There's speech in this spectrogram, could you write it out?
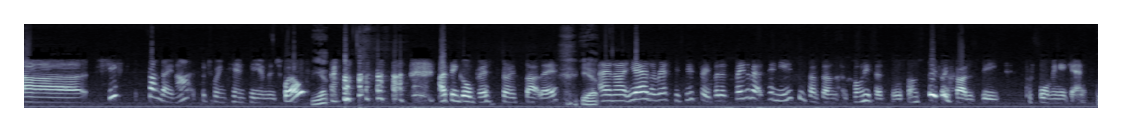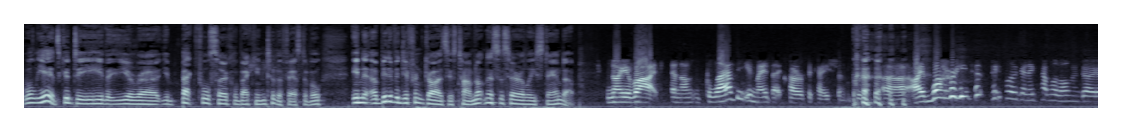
uh, shift Sunday nights between 10 p.m. and 12. Yep. I think all best don't start there. Yep. And uh, yeah, the rest is history. But it's been about 10 years since I've done a comedy festival, so I'm super excited to be performing again. Well, yeah, it's good to hear that you're uh, you're back full circle back into the festival in a bit of a different guise this time, not necessarily stand up. No, you're right, and I'm glad that you made that clarification. uh, I worry that people are going to come along and go,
